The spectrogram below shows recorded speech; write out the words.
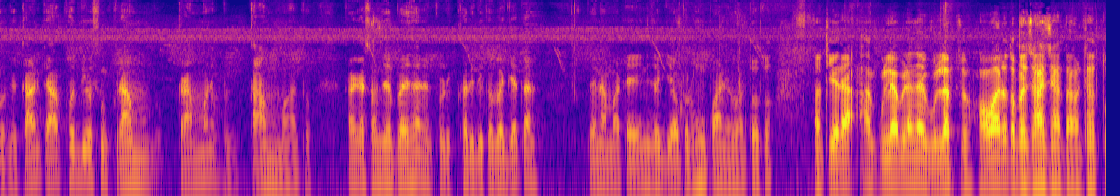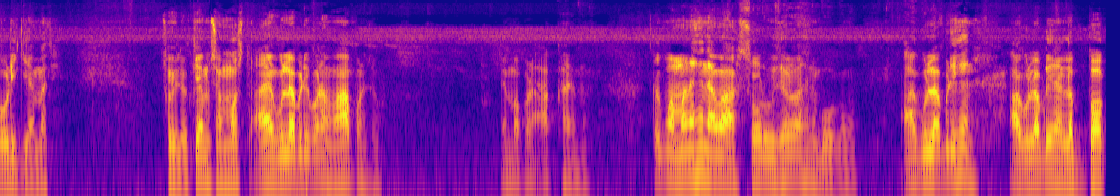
વાગે. કારણ કે આખો દિવસ હું ક્રામ ક્રામમાં ને કામમાં હતો. કારણ કે સંજયભાઈ છે ને થોડી ખરીદી કરવા ગયા હતા ને તો એના માટે એની જગ્યા ઉપર હું પાણી વાળતો હતો. અત્યારે આ ગુલાબના ગુલાબ જો. સવારે તો ભાઈ ઝા હતા અડધા તોડી ગયા એમાંથી. જોઈ લો કેમ છે? મસ્ત. આ ગુલાબડી પણ વાં પણ છું એમાં પણ આખા એમાં. ટૂંકમાં મને છે ને આવા છોડ ઉજળવા છે ને બહુ ગમે. આ ગુલાબડી છે ને આ ગુલાબડીના લગભગ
